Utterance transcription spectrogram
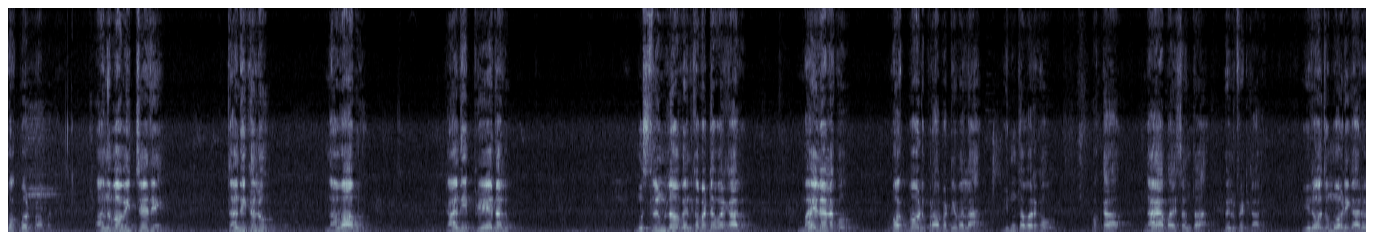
వక్బోర్డ్ ప్రాపర్టీ అనుభవించేది ధనికులు నవాబులు కానీ పేదలు ముస్లింలు వెనుకబడ్డ వర్గాలు. మహిళలకు వక్బోర్డ్ ప్రాపర్టీ వల్ల ఇంతవరకు ఒక న్యాయ పైసంతా బెనిఫిట్ కాలేదు ఈరోజు మోడీ గారు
